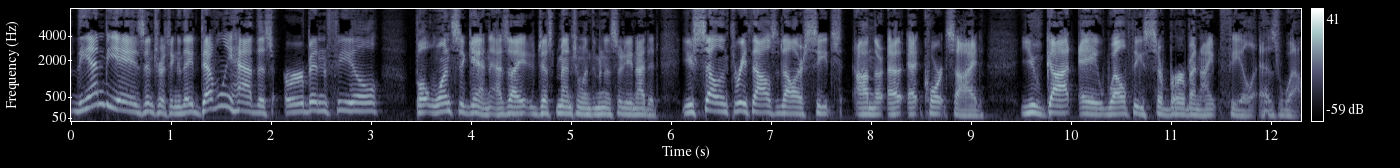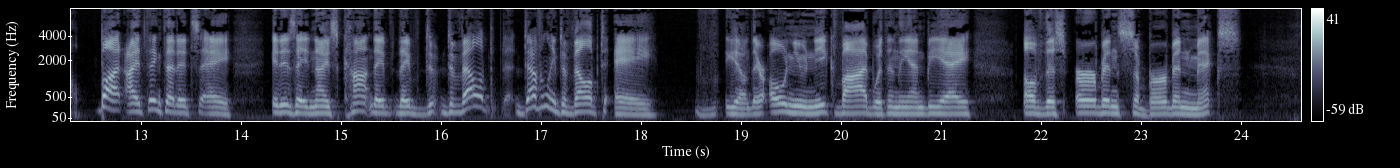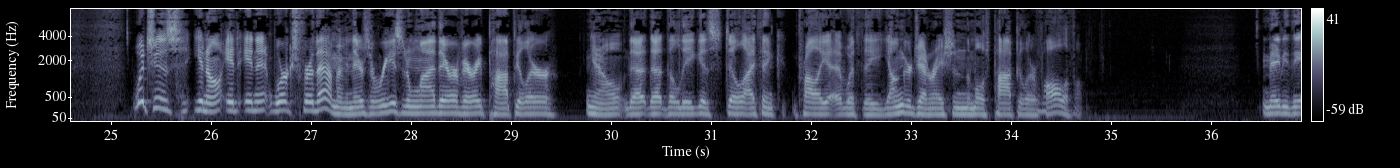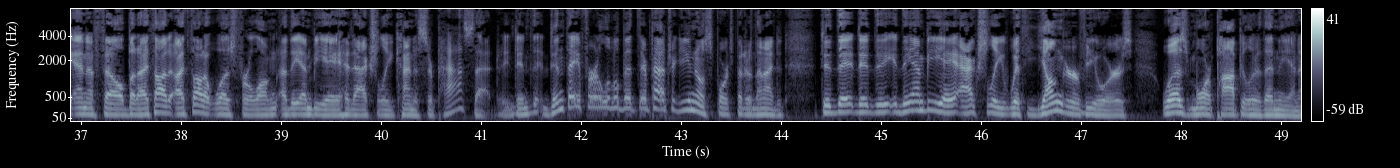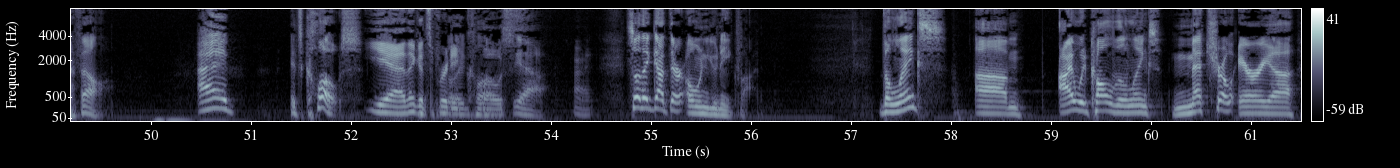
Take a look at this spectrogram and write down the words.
The NBA is interesting. They definitely have this urban feel, but once again, as I just mentioned with Minnesota United, you're selling three thousand dollars seats on the at courtside. You've got a wealthy suburbanite feel as well. But I think that it's a it is a nice con. They've they've developed definitely developed a you know their own unique vibe within the NBA of this urban suburban mix, which is you know it and it works for them. I mean, there's a reason why they're very popular. You know, the, the the league is still, I think, probably uh, with the younger generation, the most popular of all of them maybe the NFL, but I thought I thought it was for a long. Uh, the NBA had actually kind of surpassed that, didn't they, didn't they? For a little bit there, Patrick. You know sports better than I did. Did they? Did the, the NBA actually, with younger viewers, was more popular than the NFL? I. It's close. Yeah, I think it's pretty really close. close. Yeah. All right. So they got their own unique vibe. The Lynx, um, I would call the Lynx metro area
